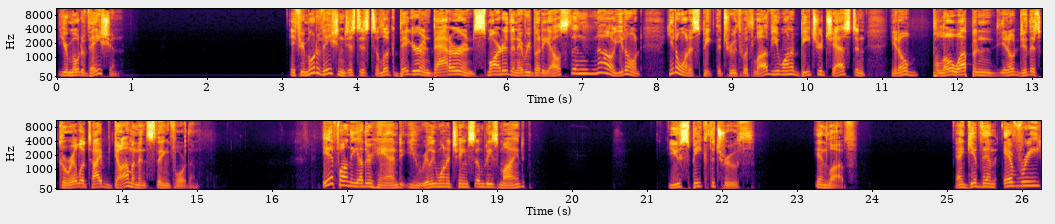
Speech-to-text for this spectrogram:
your motivation? If your motivation just is to look bigger and badder and smarter than everybody else, then no, you don't you don't want to speak the truth with love. You want to beat your chest and, you know, blow up and, you know, do this gorilla type dominance thing for them. If, on the other hand, you really want to change somebody's mind, you speak the truth in love and give them every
